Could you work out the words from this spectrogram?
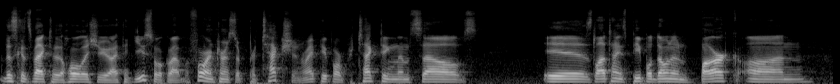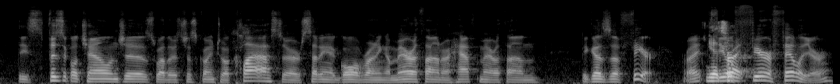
this gets back to the whole issue I think you spoke about before in terms of protection, right? People are protecting themselves. Is a lot of times people don't embark on these physical challenges, whether it's just going to a class or setting a goal of running a marathon or half marathon, because of fear, right? Yeah, that's fear, right. Fear of failure.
